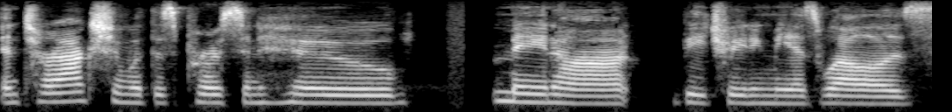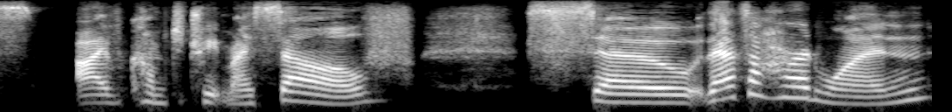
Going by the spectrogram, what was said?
interaction with this person who may not be treating me as well as I've come to treat myself. So that's a hard one.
